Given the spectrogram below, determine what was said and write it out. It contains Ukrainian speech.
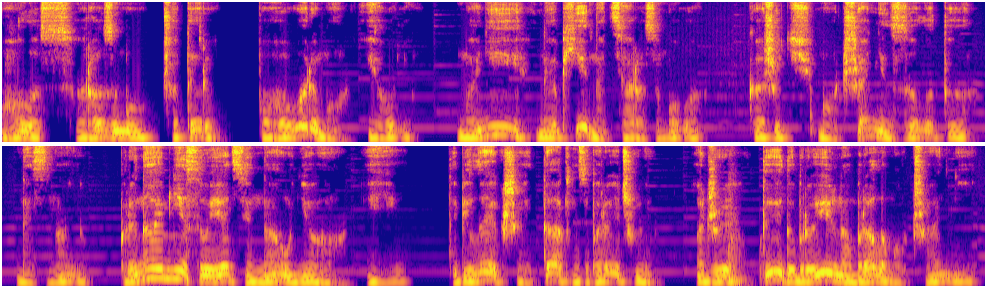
Голос розуму 4. Поговоримо, Іолю. Мені необхідна ця розмова. Кажуть, мовчання золото не знаю. Принаймні своя ціна у нього і є. Тобі легше, так не заперечую. Адже ти добровільно обрала мовчання,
